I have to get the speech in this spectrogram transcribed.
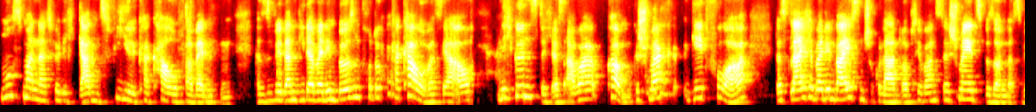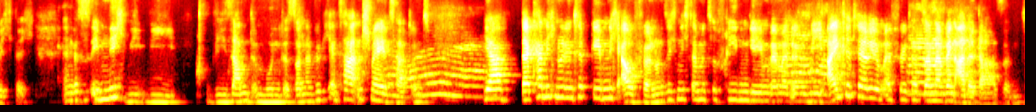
muss man natürlich ganz viel Kakao verwenden. Da sind wir dann wieder bei dem Börsenprodukt Kakao, was ja auch nicht günstig ist. Aber komm, Geschmack geht vor. Das gleiche bei den weißen Schokoladendrops. Hier war uns der Schmelz besonders wichtig. Dass es eben nicht wie, wie, wie Sand im Mund ist, sondern wirklich einen zarten Schmelz hat. Und ja, da kann ich nur den Tipp geben, nicht aufhören und sich nicht damit zufrieden geben, wenn man irgendwie ein Kriterium erfüllt hat, sondern wenn alle da sind.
